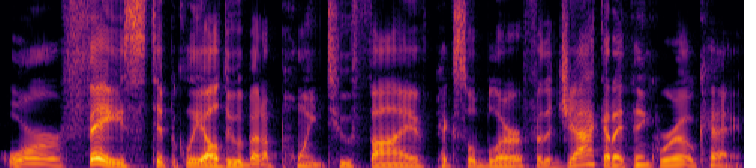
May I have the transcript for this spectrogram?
or face, typically I'll do about a 0.25 pixel blur. For the jacket, I think we're okay.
